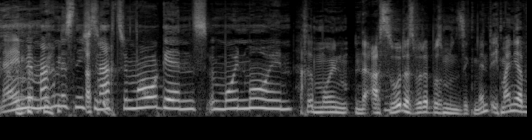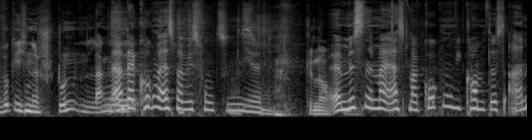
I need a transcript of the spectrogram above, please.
Nein, wir machen es nicht Ach so. nachts, wir morgens. Moin, moin. Ach, im Moin. Na, Ach so, das wird ja bloß ein Segment. Ich meine ja wirklich eine stundenlange, Na, da gucken wir erstmal, wie es funktioniert. Genau. Wir müssen immer erstmal gucken, wie kommt das an.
